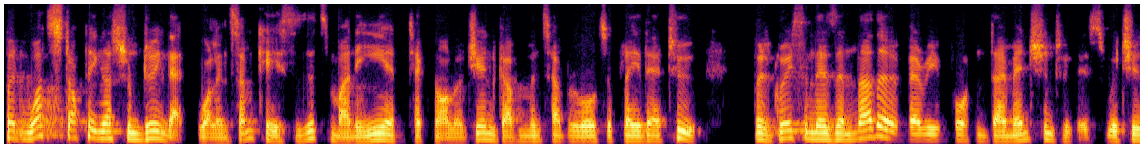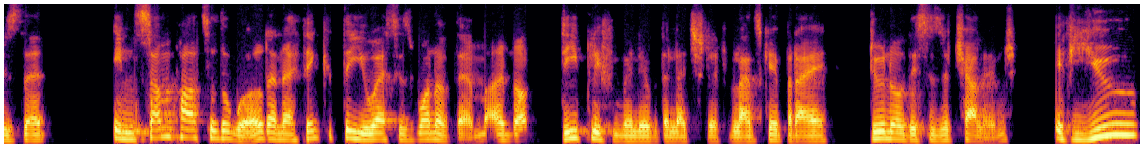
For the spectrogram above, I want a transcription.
But what's stopping us from doing that? Well, in some cases, it's money and technology, and governments have a role to play there too. But Gracelin, there's another very important dimension to this, which is that in some parts of the world, and I think the US is one of them, I'm not deeply familiar with the legislative landscape, but I do know this is a challenge. If you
